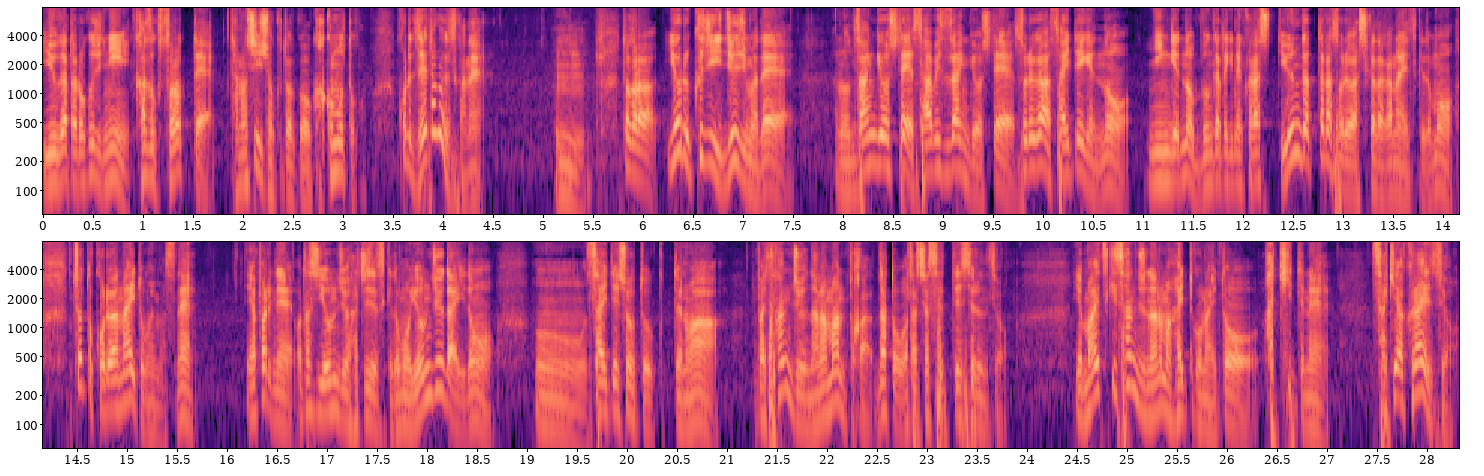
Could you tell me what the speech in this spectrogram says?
夕方6時に家族揃って楽しい食卓を囲むと。これ贅沢ですかね？うん。だから夜9時、10時まで、あの、残業して、サービス残業して、それが最低限の人間の文化的な暮らしって言うんだったらそれは仕方がないですけども、ちょっとこれはないと思いますね。やっぱりね、私48ですけども、40代の、うん、最低所得ってのは、やっぱり37万とかだと私は設定してるんですよ。いや、毎月37万入ってこないと、はっきり言ってね、先は暗いですよ。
